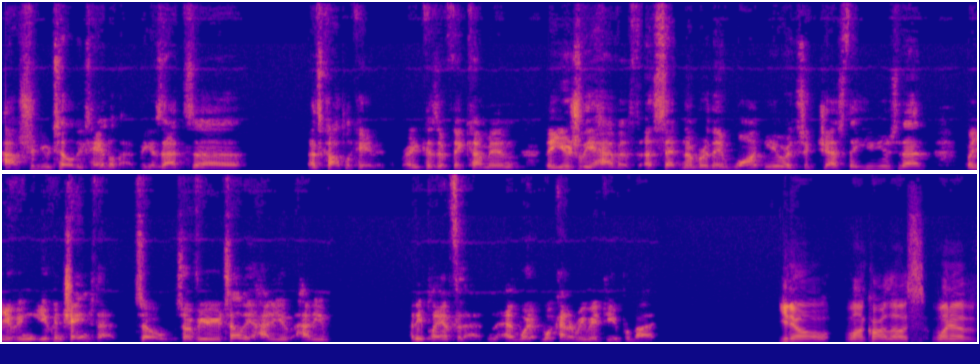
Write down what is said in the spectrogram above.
how should utilities handle that? Because that's uh, that's complicated, right? Because if they come in, they usually have a, a, set number they want you or suggest that you use that, but you can you can change that. So so if you're a utility, how do you how do you how do you plan for that, and what what kind of rebate do you provide? You know, Juan Carlos, one of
